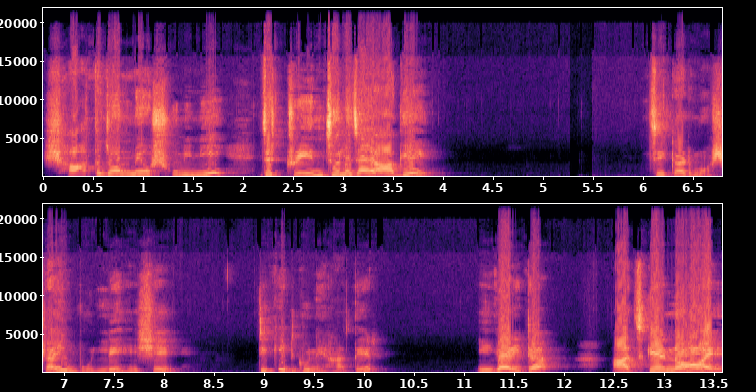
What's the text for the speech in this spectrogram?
সাত জন্মেও শুনিনি যে ট্রেন চলে যায় আগে। চেকার মশাই বললে হেসে, টিকিট গুনে হাতের। এই গাড়িটা আজকের নয়,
